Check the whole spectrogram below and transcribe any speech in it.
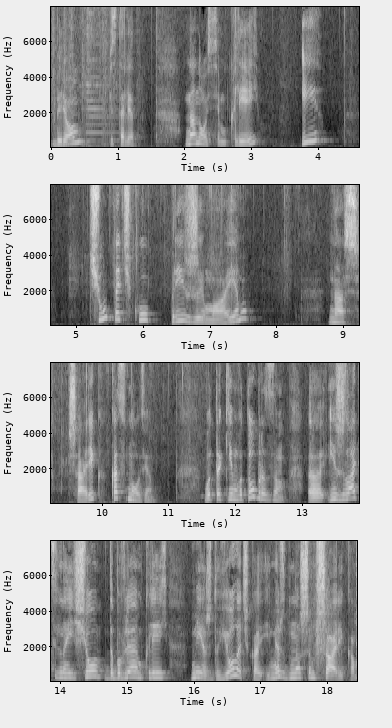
Берем пистолет, наносим клей и чуточку прижимаем наш шарик к основе. Вот таким вот образом. Э, И желательно еще добавляем клей между елочкой и между нашим шариком.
